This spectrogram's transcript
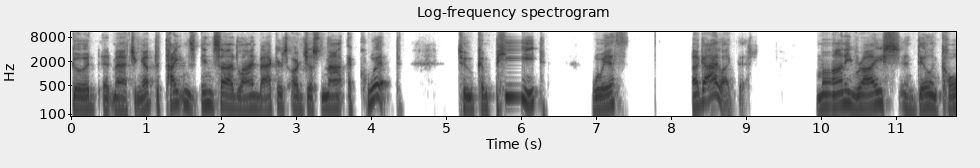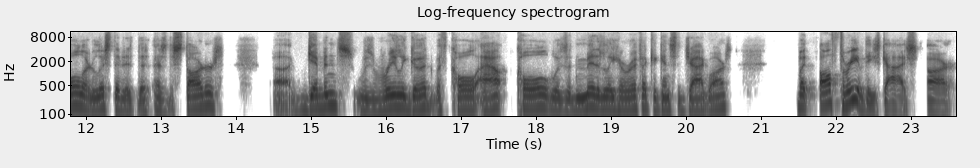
good at matching up. The Titans' inside linebackers are just not equipped to compete with a guy like this. Monty Rice and Dylan Cole are listed as the, as the starters. Uh, Gibbens was really good with Cole out. Cole was admittedly horrific against the Jaguars, but all three of these guys are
